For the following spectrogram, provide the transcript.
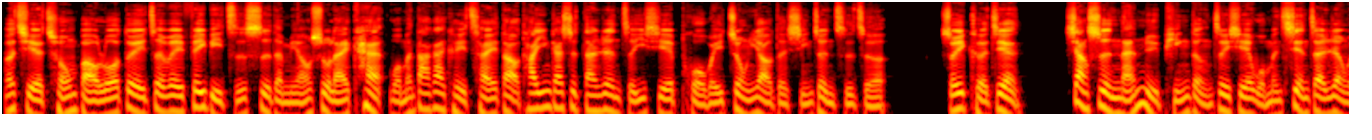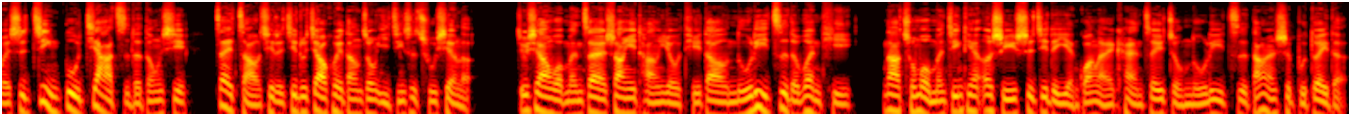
而且，从保罗对这位菲比执事的描述来看，我们大概可以猜到，他应该是担任着一些颇为重要的行政职责。所以，可见像是男女平等这些我们现在认为是进步价值的东西，在早期的基督教会当中已经是出现了。就像我们在上一堂有提到奴隶制的问题。那从我们今天二十一世纪的眼光来看，这一种奴隶制当然是不对的。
